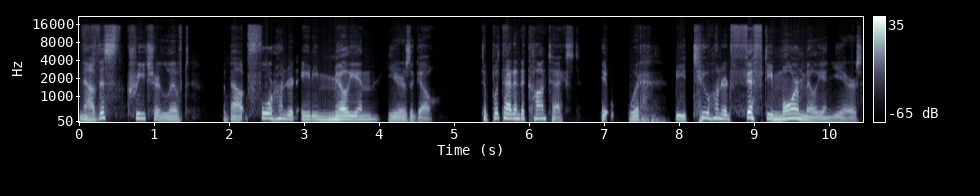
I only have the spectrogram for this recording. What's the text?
Now, this creature lived about 480 million years ago. To put that into context, it would be 250 more million years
